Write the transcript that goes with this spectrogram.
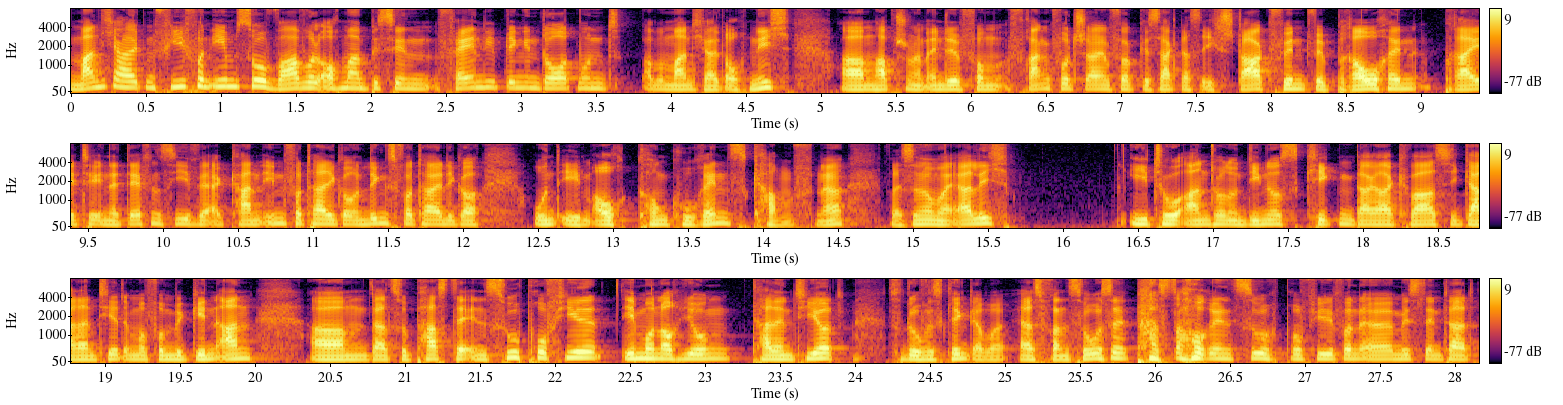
Manche halten viel von ihm so, war wohl auch mal ein bisschen Fanliebling in Dortmund, aber manche halt auch nicht. Ähm, hab schon am Ende vom Frankfurt-Stadionvlog gesagt, dass ich stark finde. Wir brauchen Breite in der Defensive. Er kann Innenverteidiger und Linksverteidiger und eben auch Konkurrenzkampf. Ne? Weil sind wir mal ehrlich, Ito, Anton und Dinos kicken da quasi garantiert immer von Beginn an. Ähm, dazu passt er ins Suchprofil, immer noch jung, talentiert, so doof es klingt, aber er ist Franzose, passt auch ins Suchprofil von äh, Misslintat.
